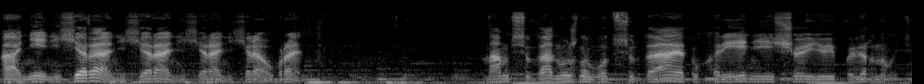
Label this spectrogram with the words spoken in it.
А, не, ни хера, ни хера, ни хера, ни хера убрать. Нам сюда нужно вот сюда эту хрень и еще ее и повернуть.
